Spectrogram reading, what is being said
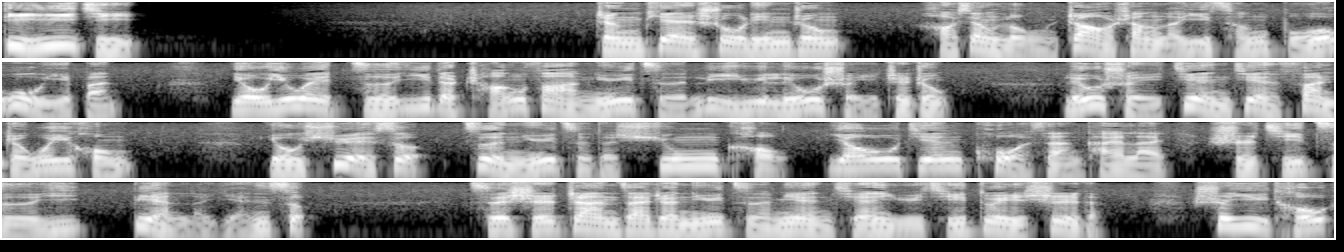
第一集，整片树林中好像笼罩上了一层薄雾一般。有一位紫衣的长发女子立于流水之中，流水渐渐泛着微红，有血色自女子的胸口、腰间扩散开来，使其紫衣变了颜色。此时站在这女子面前与其对视的，是一头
